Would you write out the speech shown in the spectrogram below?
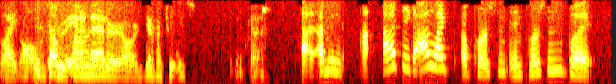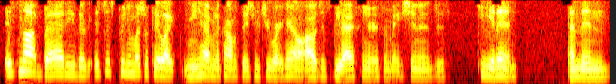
like over through the internet or, or different tools? Okay. I, I mean, I, I think I like a person in person, but it's not bad either. It's just pretty much okay. Like me having a conversation with you right now, I'll just be asking your information and just key it in, and then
